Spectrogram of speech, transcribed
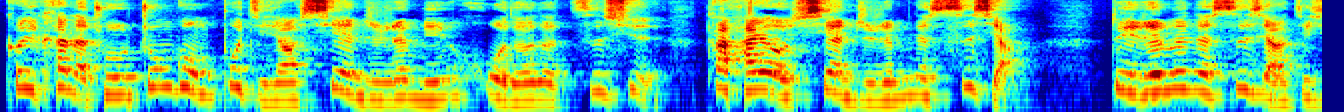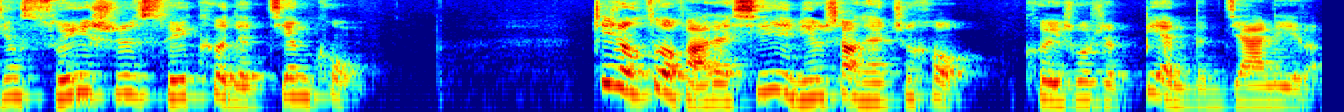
可以看得出，中共不仅要限制人民获得的资讯，它还要限制人民的思想，对人们的思想进行随时随刻的监控。这种做法在习近平上台之后可以说是变本加厉了。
